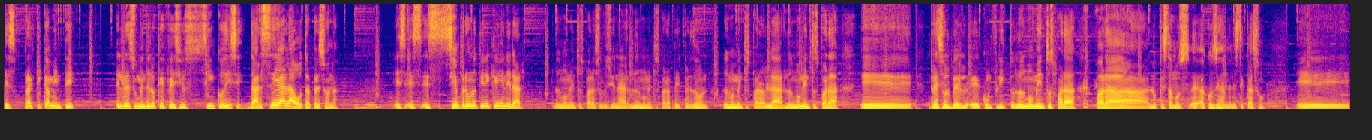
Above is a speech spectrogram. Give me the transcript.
es prácticamente el resumen de lo que Efesios 5 dice, darse a la otra persona. Es, es- es- siempre uno tiene que generar los momentos para solucionar, los momentos para pedir perdón, los momentos para hablar, los momentos para eh, resolver eh, conflictos, los momentos para, para lo que estamos eh, aconsejando en este caso, de,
